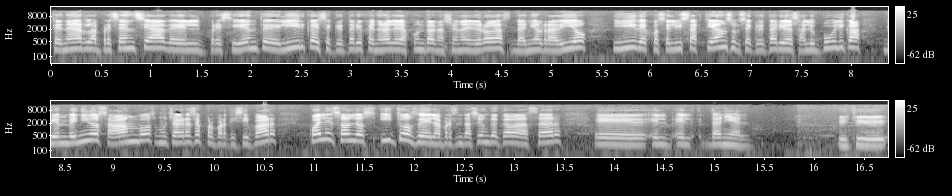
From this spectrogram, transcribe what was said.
tener la presencia del presidente del IRCA y secretario general de la Junta Nacional de Drogas, Daniel Radío, y de José Luis Astián, subsecretario de Salud Pública. Bienvenidos a ambos, muchas gracias por participar. ¿Cuáles son los hitos de la presentación que acaba de hacer eh, el, el Daniel? Este,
